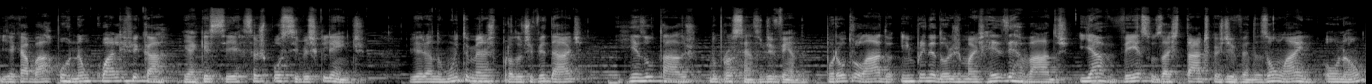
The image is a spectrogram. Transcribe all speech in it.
e acabar por não qualificar e aquecer seus possíveis clientes gerando muito menos produtividade e resultados no processo de venda. Por outro lado, empreendedores mais reservados e avessos às táticas de vendas online ou não,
